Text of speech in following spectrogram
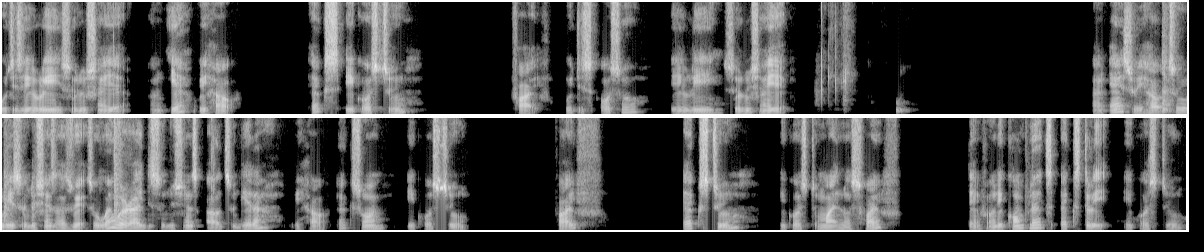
which is a real solution here. And here we have x equals to 5, which is also a real solution here. And hence we have two real solutions as well. So when we write the solutions out together, we have x1 equals to 5 x2 equals to minus 5. Then from the complex, x3 equals to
